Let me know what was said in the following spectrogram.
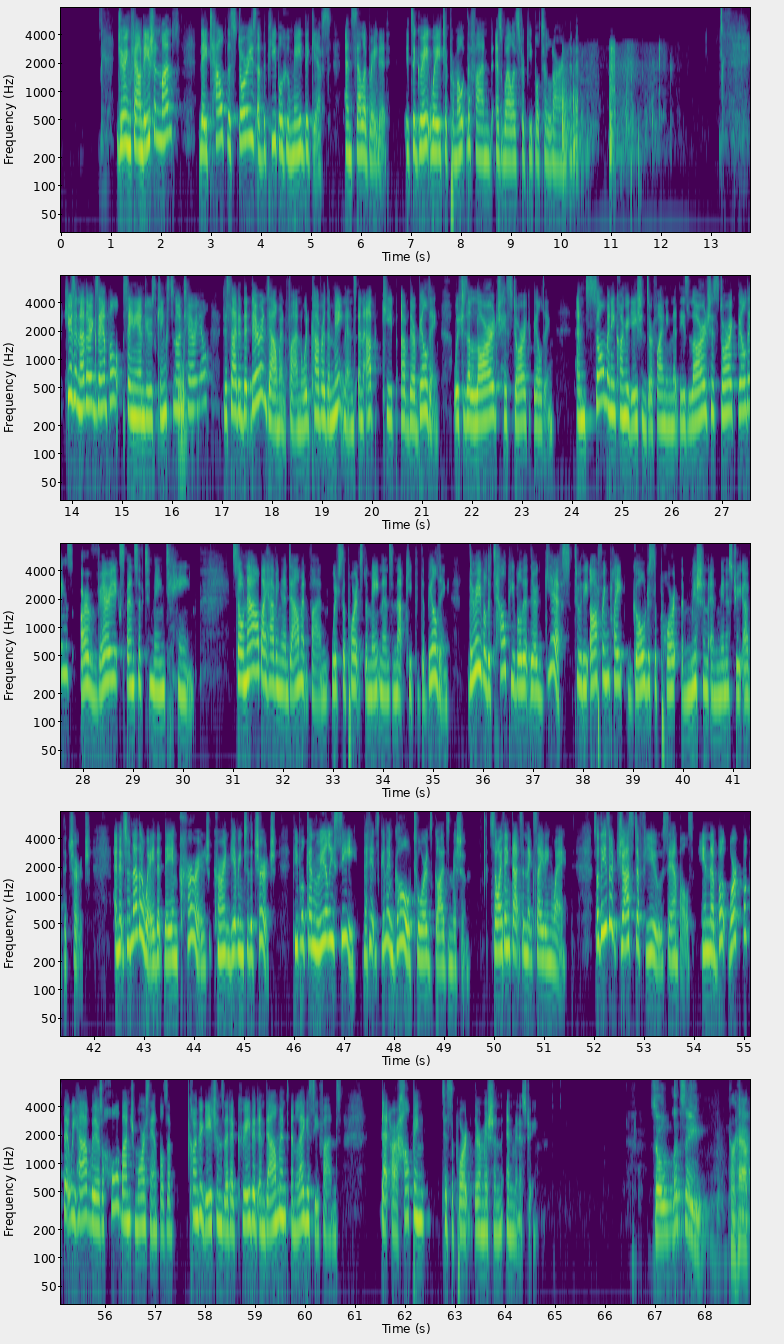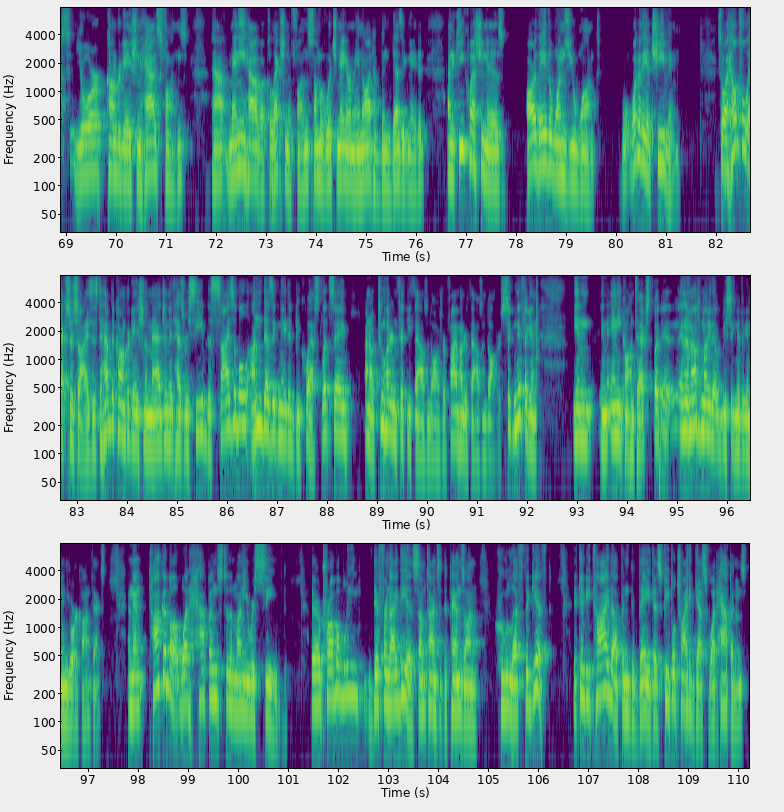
During Foundation Month, they tell the stories of the people who made the gifts and celebrated. It's a great way to promote the fund as well as for people to learn about it. Here's another example. St. Andrews, Kingston, Ontario decided that their endowment fund would cover the maintenance and upkeep of their building, which is a large historic building. And so many congregations are finding that these large historic buildings are very expensive to maintain. So now by having an endowment fund, which supports the maintenance and upkeep of the building, they're able to tell people that their gifts through the offering plate go to support the mission and ministry of the church. And it's another way that they encourage current giving to the church. People can really see that it's going to go towards God's mission. So I think that's an exciting way. So these are just a few samples. In the book workbook that we have, there's a whole bunch more samples of congregations that have created endowment and legacy funds that are helping to support their mission and ministry. So let's say perhaps your congregation has funds. Uh, many have a collection of funds, some of which may or may not have been designated. And the key question is, are they the ones you want? What are they achieving? So a helpful exercise is to have the congregation imagine it has received a sizable undesignated bequest, let's say, I don't know, $250,000 or $500,000, significant in, in any context, but an amount of money that would be significant in your context. And then talk about what happens to the money received. There are probably different ideas. Sometimes it depends on who left the gift. It can be tied up in debate as people try to guess what happens.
